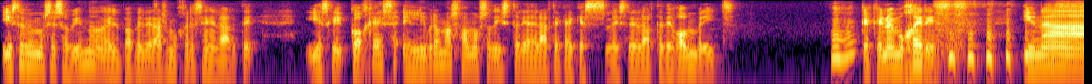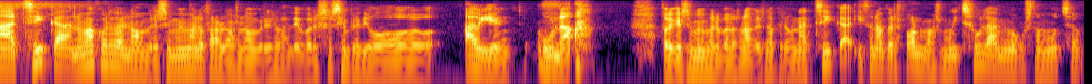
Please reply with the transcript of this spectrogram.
Y estuvimos eso, viendo el papel de las mujeres en el arte. Y es que coges el libro más famoso de historia del arte que hay, que es la historia del arte de Gombrich, Que es que no hay mujeres. Y una chica, no me acuerdo el nombre, soy muy malo para los nombres, ¿vale? Por eso siempre digo alguien, una, porque soy muy malo para los nombres, ¿no? Pero una chica hizo una performance muy chula, a mí me gustó mucho,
